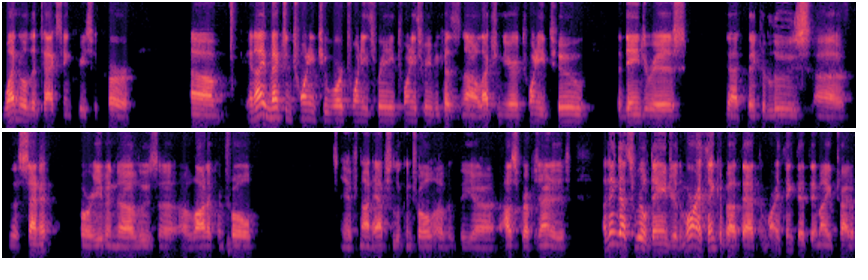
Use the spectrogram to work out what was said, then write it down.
When will the tax increase occur? Um, and I mentioned 22 or 23, 23 because it's not election year, 22, the danger is that they could lose uh, the Senate or even uh, lose a, a, lot of control, if not absolute control of the uh, House of Representatives. I think that's real danger. The more I think about that, the more I think that they might try to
